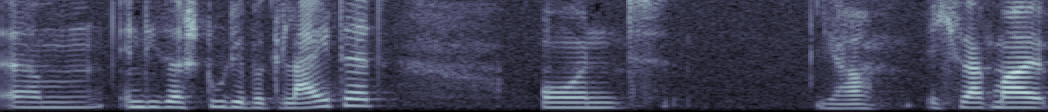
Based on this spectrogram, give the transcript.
ähm, in dieser Studie begleitet. Und ja, ich sag mal,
